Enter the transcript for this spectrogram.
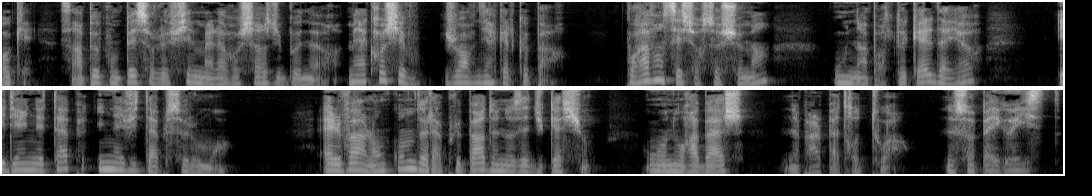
ok, c'est un peu pompé sur le film à la recherche du bonheur, mais accrochez-vous, je vais en venir quelque part. Pour avancer sur ce chemin, ou n'importe lequel d'ailleurs, il y a une étape inévitable selon moi. Elle va à l'encontre de la plupart de nos éducations, où on nous rabâche ne parle pas trop de toi, ne sois pas égoïste.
